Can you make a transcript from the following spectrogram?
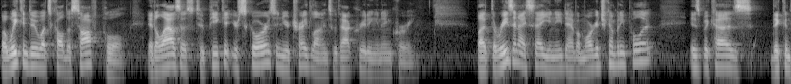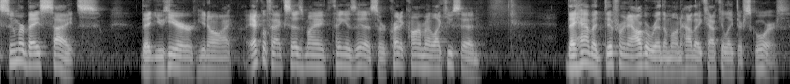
But we can do what's called a soft pull. It allows us to peek at your scores and your trade lines without creating an inquiry. But the reason I say you need to have a mortgage company pull it is because the consumer based sites that you hear, you know, I, Equifax says my thing is this, or Credit Karma, like you said, they have a different algorithm on how they calculate their scores.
